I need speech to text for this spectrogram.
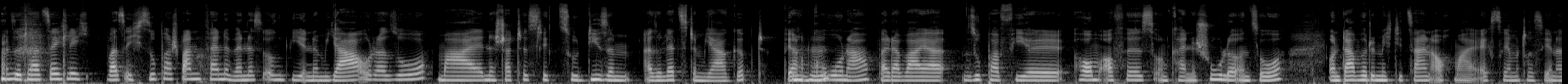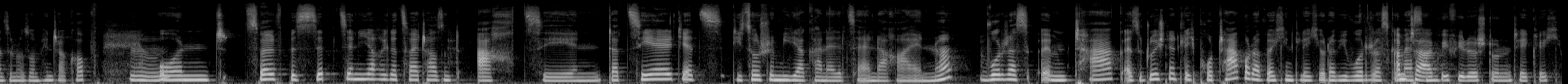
Also tatsächlich, was ich super spannend fände, wenn es irgendwie in einem Jahr oder so mal eine Statistik zu diesem, also letztem Jahr gibt, während Corona, weil da war ja super viel Homeoffice und keine Schule und so. Und da würde mich die Zahlen auch mal extrem interessieren, also nur so im Hinterkopf. Und 12- bis 17-Jährige 2018, da zählt jetzt die Social-Media-Kanäle zählen da rein, ne? Wurde das im Tag, also durchschnittlich pro Tag oder wöchentlich oder wie wurde das Am gemessen? Tag, wie viele Stunden täglich?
